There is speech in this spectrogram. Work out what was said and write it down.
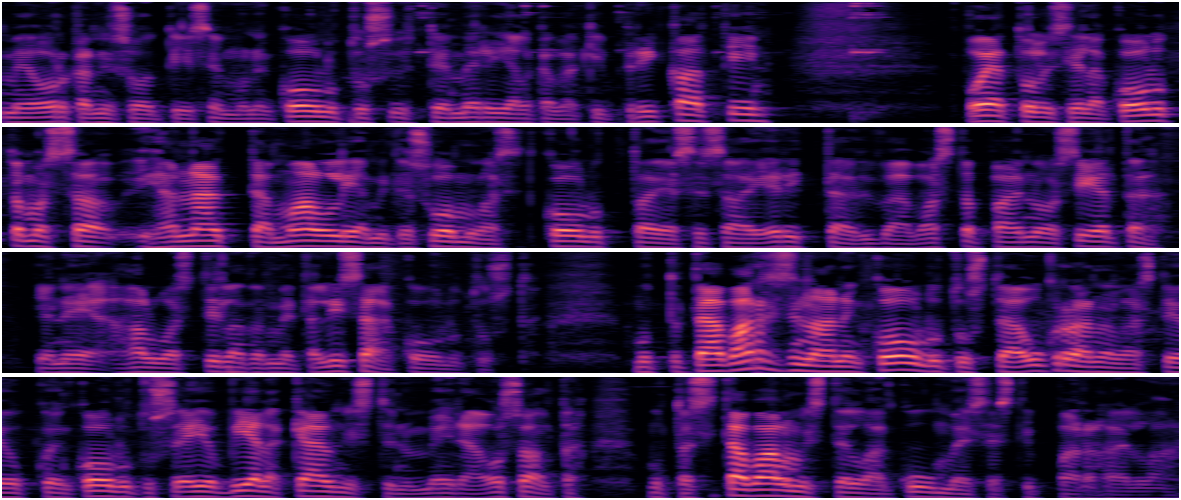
Me organisoitiin semmoinen koulutus yhteen merijalkaväkiprikaatiin. Pojat oli siellä kouluttamassa ihan näyttää mallia, miten suomalaiset kouluttaa ja se sai erittäin hyvää vastapainoa sieltä ja ne haluaisi tilata meitä lisää koulutusta. Mutta tämä varsinainen koulutus, tämä ukrainalaisten joukkojen koulutus ei ole vielä käynnistynyt meidän osalta, mutta sitä valmistellaan kuumeisesti parhaillaan.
